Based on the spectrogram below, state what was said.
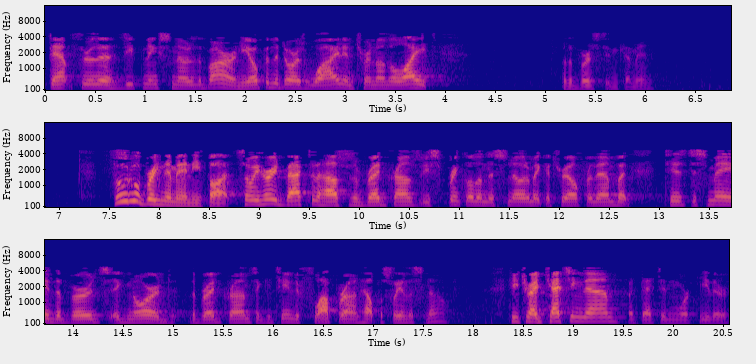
stamped through the deepening snow to the barn. He opened the doors wide and turned on the light, but the birds didn't come in. Food will bring them in, he thought. So he hurried back to the house for some breadcrumbs. He sprinkled on the snow to make a trail for them, but to his dismay, the birds ignored the breadcrumbs and continued to flop around helplessly in the snow. He tried catching them, but that didn't work either.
